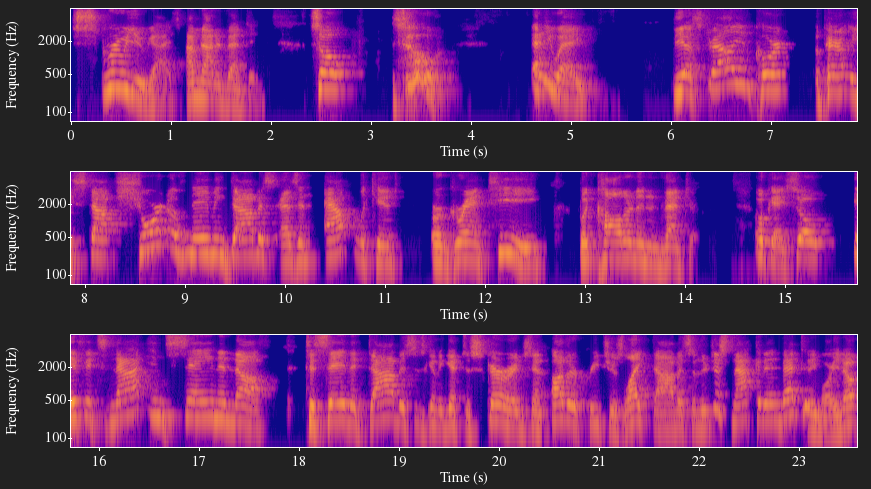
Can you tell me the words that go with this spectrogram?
Screw you guys. I'm not inventing. So so anyway, the Australian court apparently stopped short of naming Dabus as an applicant or grantee, but called it an inventor. Okay, so if it's not insane enough to say that Dabus is going to get discouraged and other creatures like Dabus, and they're just not going to invent anymore, you know,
